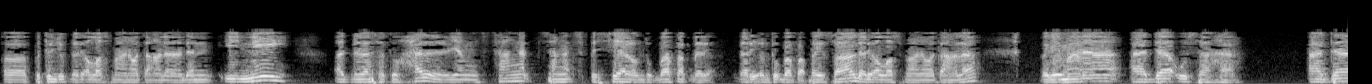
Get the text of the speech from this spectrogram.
uh, petunjuk dari Allah Subhanahu wa taala. Dan ini adalah satu hal yang sangat sangat spesial untuk Bapak dari dari untuk Bapak Faisal dari Allah Subhanahu wa taala. Bagaimana ada usaha ada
